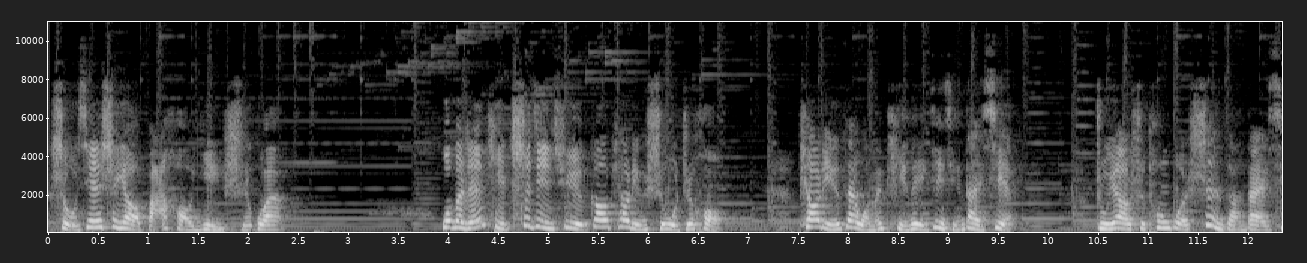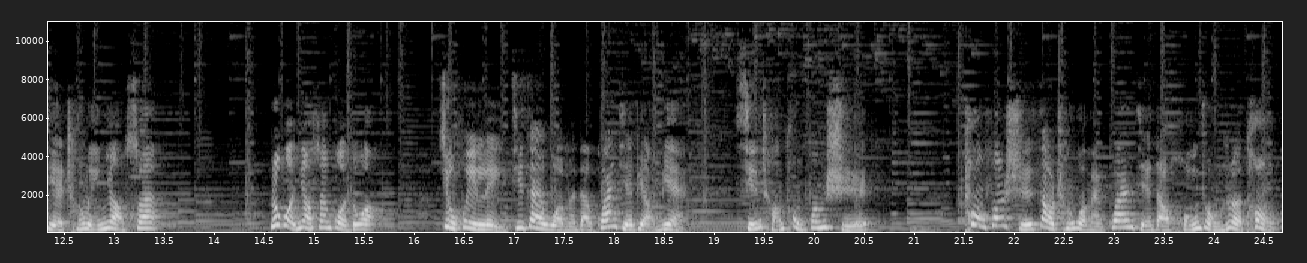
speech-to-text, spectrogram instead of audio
首先是要把好饮食关。我们人体吃进去高嘌呤食物之后，嘌呤在我们体内进行代谢，主要是通过肾脏代谢成为尿酸。如果尿酸过多，就会累积在我们的关节表面，形成痛风石。痛风时造成我们关节的红肿热痛，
